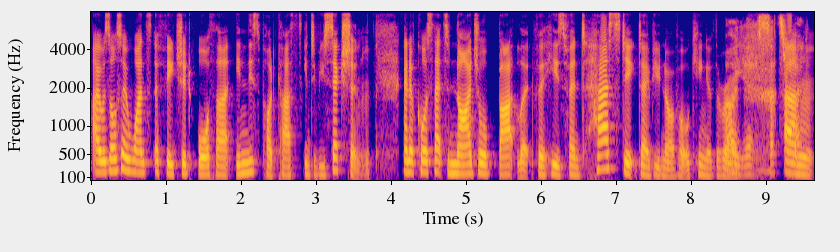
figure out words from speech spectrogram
I was also once a featured author in this podcast interview section. And of course, that's Nigel Bartlett for his fantastic debut novel, King of the Road. Oh yes, that's right.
